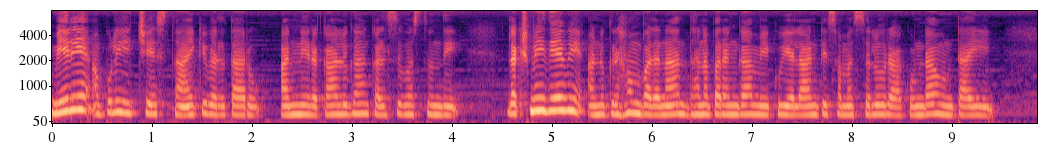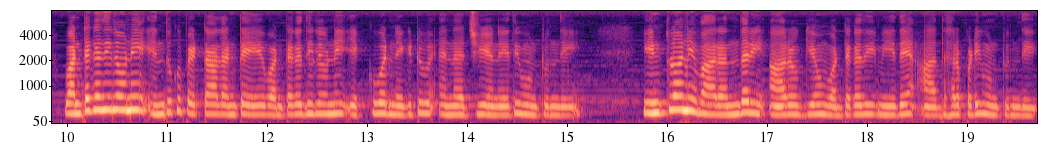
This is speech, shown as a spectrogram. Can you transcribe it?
మీరే అప్పులు ఇచ్చే స్థాయికి వెళ్తారు. అన్ని రకాలుగా కలిసి వస్తుంది. లక్ష్మీదేవి అనుగ్రహం వలన ధనపరంగా మీకు ఎలాంటి సమస్యలు రాకుండా ఉంటాయి. వంటగదిలోనే ఎందుకు పెట్టాలంటే వంటగదిలోనే ఎక్కువ నెగిటివ్ ఎనర్జీ అనేది ఉంటుంది. ఇంట్లోని వారందరి ఆరోగ్యం వంటగది మీదే ఆధారపడి ఉంటుంది.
